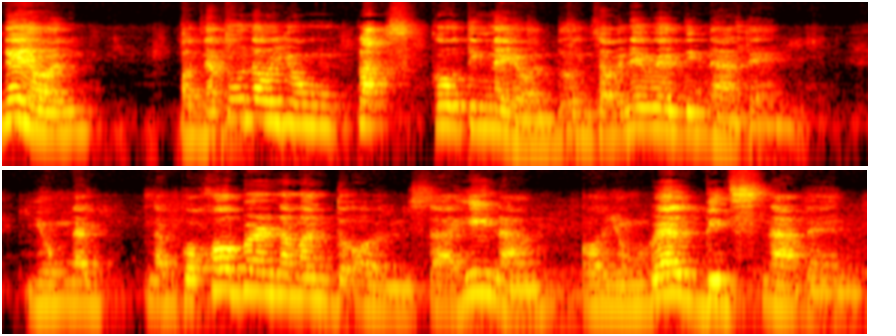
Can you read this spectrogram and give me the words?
Ngayon, pag natunaw yung flux coating na yon doon sa wini-welding natin, yung nag nagko-cover naman doon sa hinang or yung weld beads natin,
